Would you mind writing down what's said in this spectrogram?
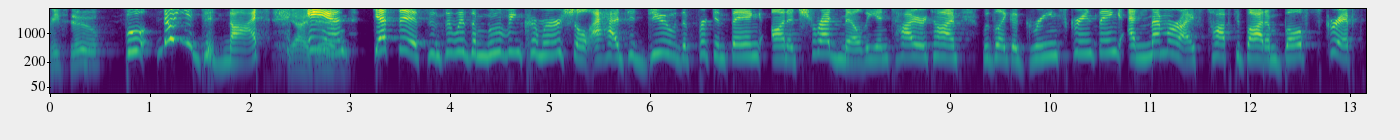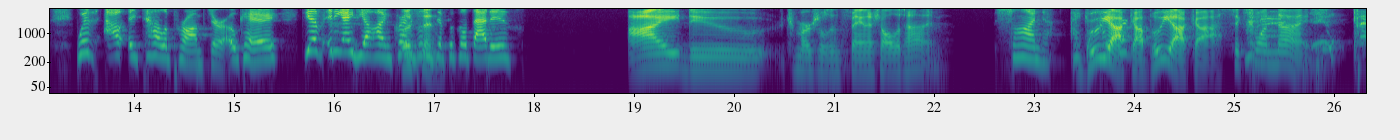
Me too. Fu- no, you did not. Yeah, I did. And get this, since it was a moving commercial, I had to do the freaking thing on a treadmill the entire time with like a green screen thing and memorize top to bottom both scripts without a teleprompter. Okay. Do you have any idea how incredibly Listen. difficult that is? I do commercials in Spanish all the time. Sean, I work- Booyaka, booyaka, 619.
